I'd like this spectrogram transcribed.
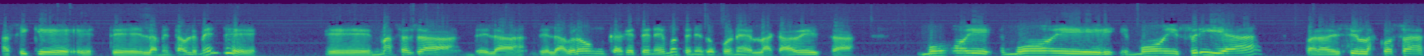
Así que, este, lamentablemente, eh, más allá de la, de la bronca que tenemos, tenemos que poner la cabeza muy, muy, muy fría para decir las cosas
